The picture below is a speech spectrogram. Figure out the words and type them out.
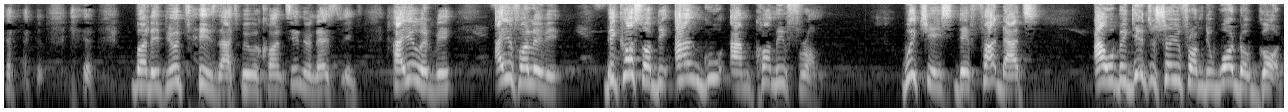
but the beauty is that we will continue next week. Are you with me? Yes. Are you following me? Yes. Because of the angle I'm coming from, which is the fact that I will begin to show you from the word of God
